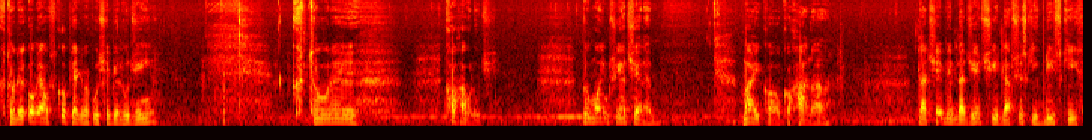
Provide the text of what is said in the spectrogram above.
który umiał skupiać wokół siebie ludzi, który kochał ludzi. Był moim przyjacielem. Majko, kochana, dla Ciebie, dla dzieci, dla wszystkich bliskich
